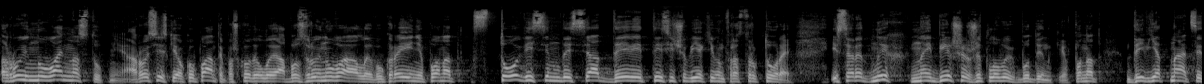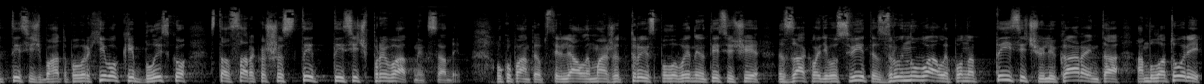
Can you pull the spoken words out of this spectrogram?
руйнувань наступні. Російські окупанти пошкодили або зруйнували в Україні понад 189 тисяч об'єктів інфраструктури, і серед них найбільше житлових будинків понад 19 тисяч багатоповерхівок і близько 146 тисяч приватних садиб. Окупанти обстріляли майже 3,5 тисячі закладів освіти, зруйнували понад тисячу лікарень та амбулаторій.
